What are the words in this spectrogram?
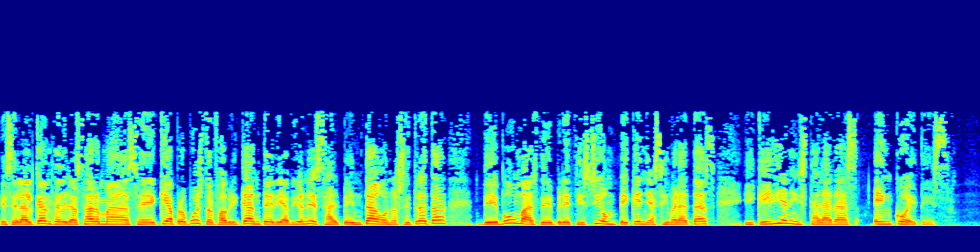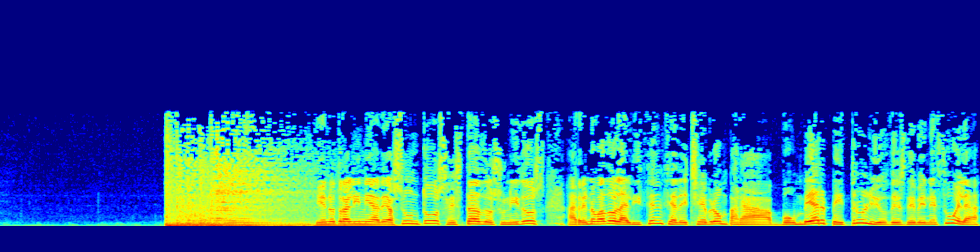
Es el alcance de las armas eh, que ha propuesto el fabricante de aviones al Pentágono. Se trata de bombas de precisión pequeñas y baratas y que irían instaladas en cohetes. Y en otra línea de asuntos, Estados Unidos ha renovado la licencia de Chevron para bombear petróleo desde Venezuela,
